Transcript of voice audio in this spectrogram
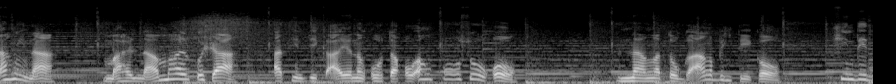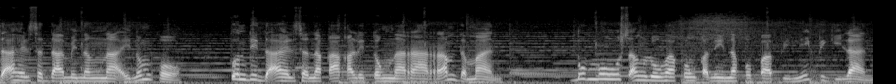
Tangi na, mahal na mahal ko siya at hindi kaya ng utak ko ang puso ko. Nangatuga ang binti ko. Hindi dahil sa dami ng nainom ko, kundi dahil sa nakakalitong nararamdaman. Bumuhos ang luha kong kanina ko pa pinipigilan.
